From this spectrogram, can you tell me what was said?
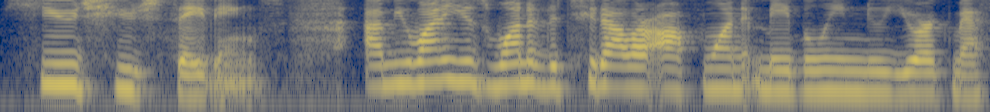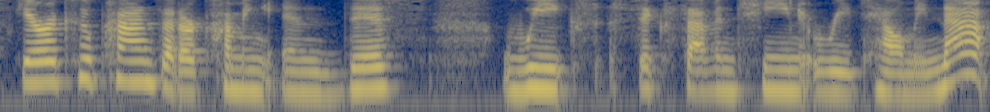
huge, huge savings. Um, you want to use one of the $2 off one Maybelline New York mascara coupons that are coming in this week's 617 Retail Me Not.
